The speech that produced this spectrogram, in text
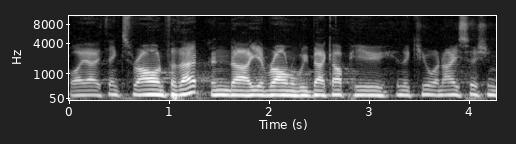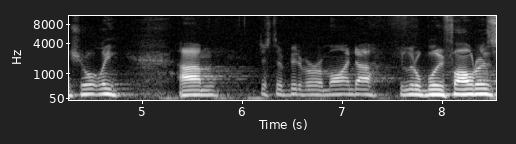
Well, yeah, thanks, Rowan, for that. And uh, yeah, Rowan will be back up here in the Q&A session shortly. Um, just a bit of a reminder, your little blue folders,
